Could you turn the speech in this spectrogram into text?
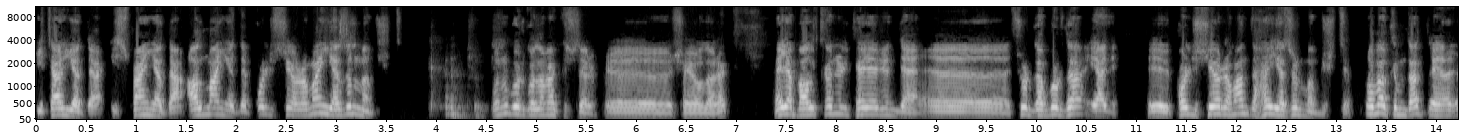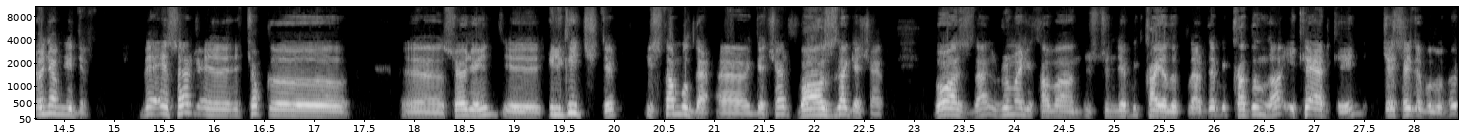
İtalya'da, İspanya'da, Almanya'da polisiye roman yazılmamıştı. Bunu vurgulamak isterim e, şey olarak. Hele Balkan ülkelerinde e, şurada burada yani e, polisiye roman daha yazılmamıştı. O bakımdan e, önemlidir. Ve eser e, çok e, e, söyleyin e, ilginçtir. İstanbul'da e, geçer, Boğaz'da geçer. Boğaz'da Rumeli Kavağı'nın üstünde bir kayalıklarda bir kadınla iki erkeğin cesedi bulunur.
